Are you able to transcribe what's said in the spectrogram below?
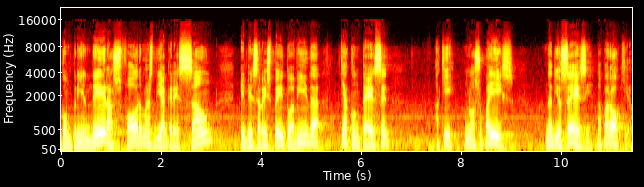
compreender as formas de agressão e desrespeito à vida que acontecem aqui no nosso país, na diocese, na paróquia.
